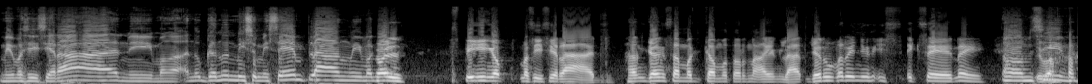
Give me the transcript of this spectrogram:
May masisiraan, may mga ano ganun, may sumisemplang, may mag... Tol, speaking of masisiraan, hanggang sa magkamotor na kayong lahat, ganun pa rin yung is- eksena eh. Um, Di ba? sim.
